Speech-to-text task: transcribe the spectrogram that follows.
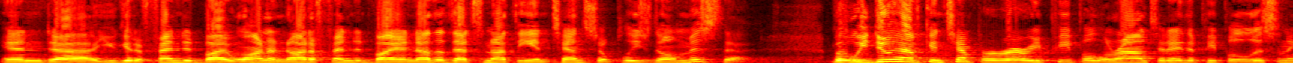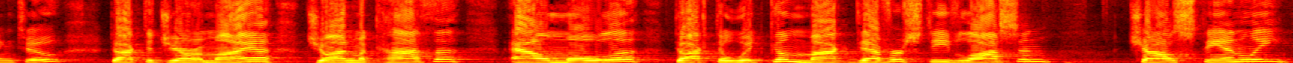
and uh, you get offended by one and not offended by another. That's not the intent, so please don't miss that. But we do have contemporary people around today that people are listening to Dr. Jeremiah, John MacArthur, Al Mohler, Dr. Whitcomb, Mark Dever, Steve Lawson, Charles Stanley,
